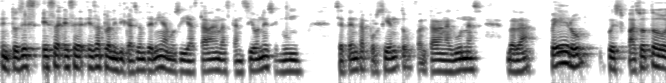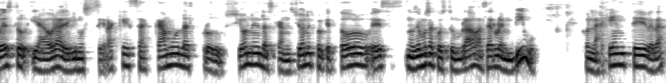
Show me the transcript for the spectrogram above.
entonces, esa, esa, planificación teníamos y ya estaban las canciones en un 70%, faltaban algunas, ¿verdad? Pero pues pasó todo esto y ahora dijimos, ¿será que sacamos las producciones, las canciones? Porque todo es, nos hemos acostumbrado a hacerlo en vivo con la gente, ¿verdad?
